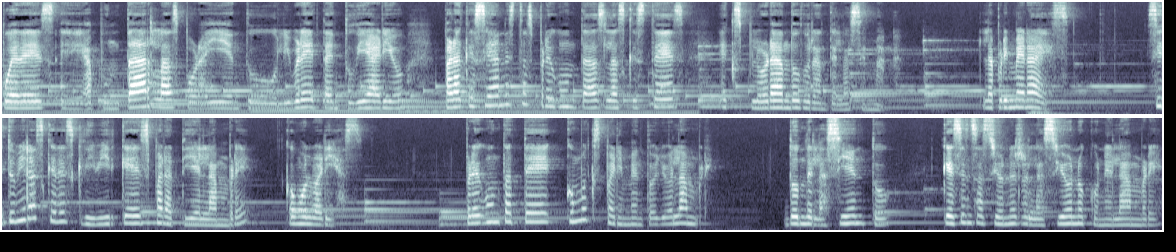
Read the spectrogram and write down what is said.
puedes eh, apuntarlas por ahí en tu libreta, en tu diario, para que sean estas preguntas las que estés explorando durante la semana. La primera es, si tuvieras que describir qué es para ti el hambre, ¿cómo lo harías? Pregúntate, ¿cómo experimento yo el hambre? dónde la siento, qué sensaciones relaciono con el hambre,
